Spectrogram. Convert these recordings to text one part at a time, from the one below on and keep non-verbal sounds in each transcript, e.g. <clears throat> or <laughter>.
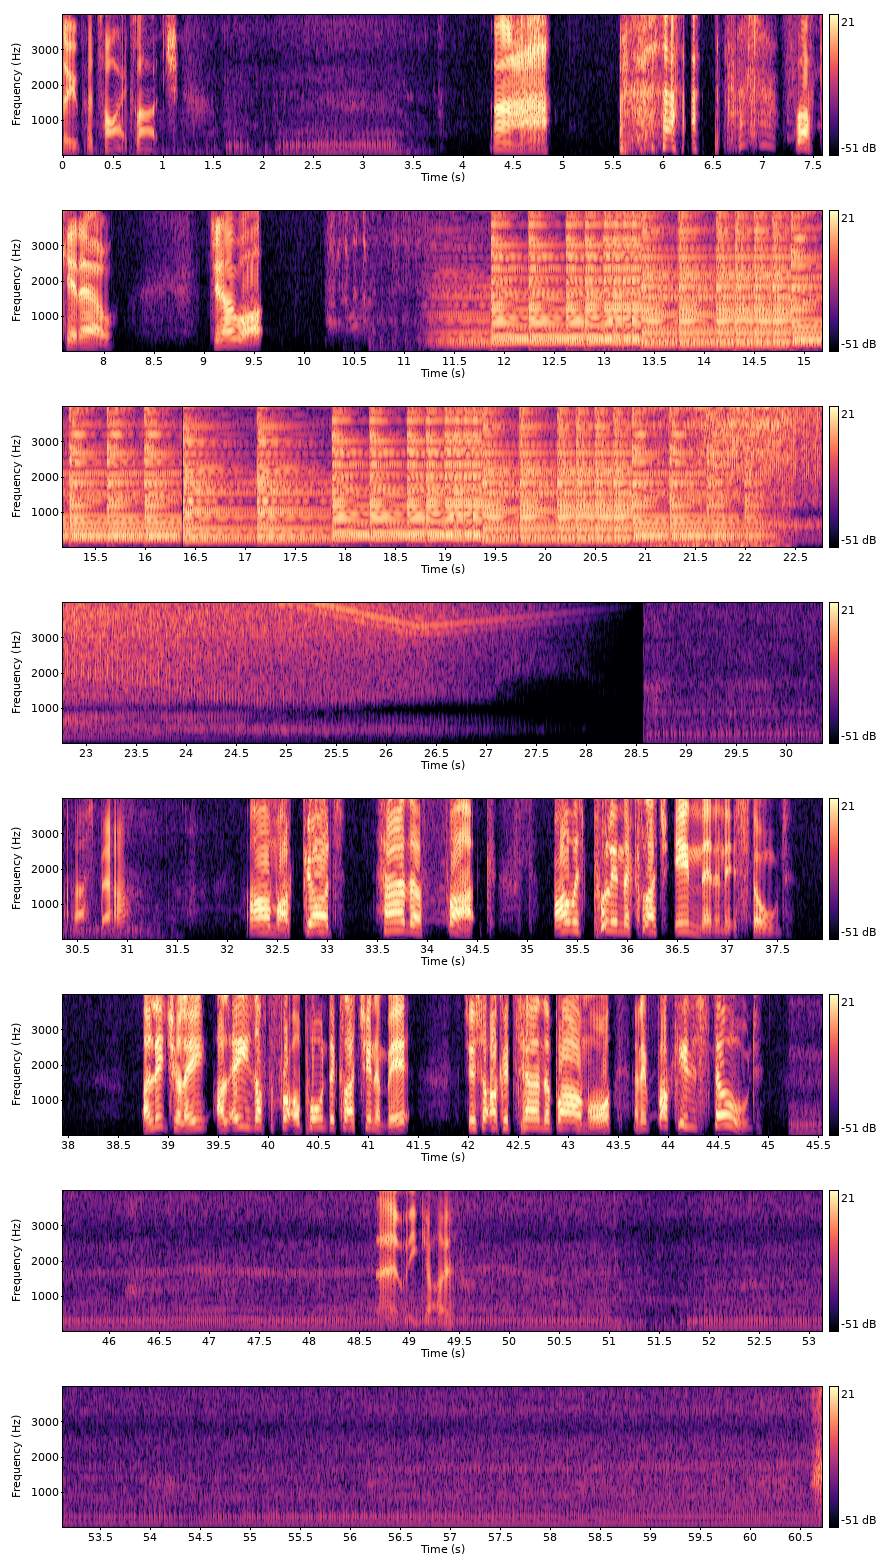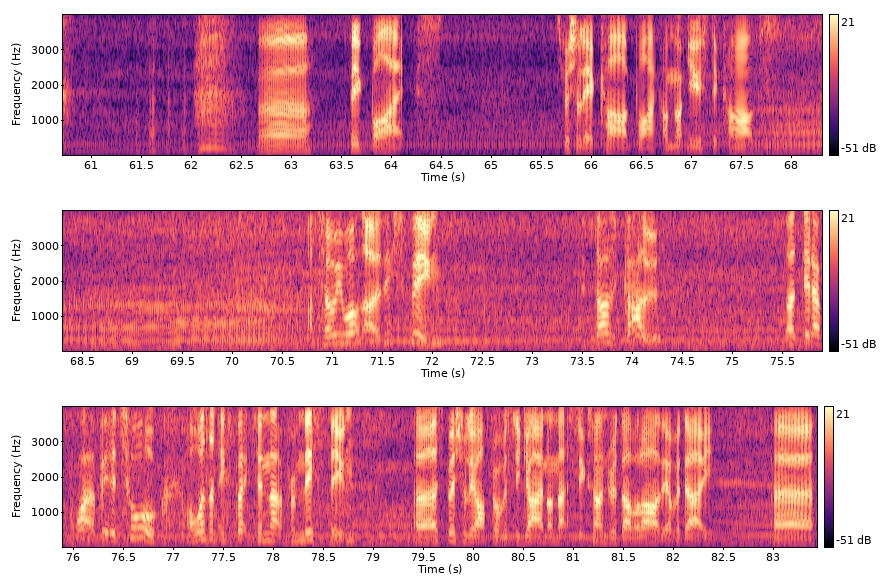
super tight clutch. Ah! <laughs> Fucking hell. Do you know what? That's better. Oh my god! How the fuck? I was pulling the clutch in then and it stalled. I literally, I eased off the throttle, pulled the clutch in a bit, just so I could turn the bar more, and it fucking stalled. There we go. Uh, big bikes. Especially a carb bike. I'm not used to carbs. I tell you what though, this thing, it does go. That did have quite a bit of torque. I wasn't expecting that from this thing. Uh, especially after obviously going on that 600 double R the other day. Uh,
